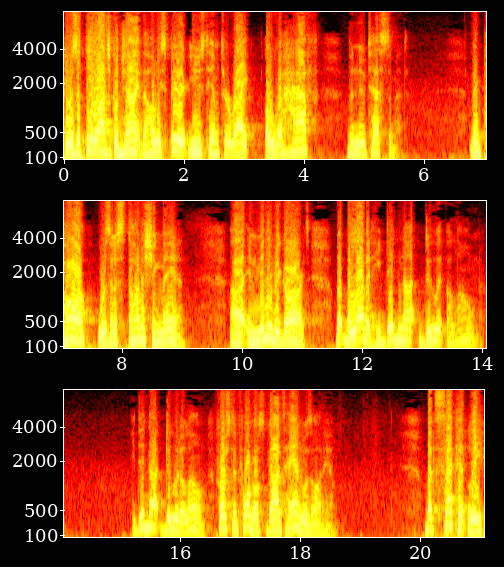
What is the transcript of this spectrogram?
he was a theological giant. The Holy Spirit used him to write over half the New Testament. I mean, Paul was an astonishing man uh, in many regards. But, beloved, he did not do it alone. He did not do it alone. First and foremost, God's hand was on him. But secondly,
